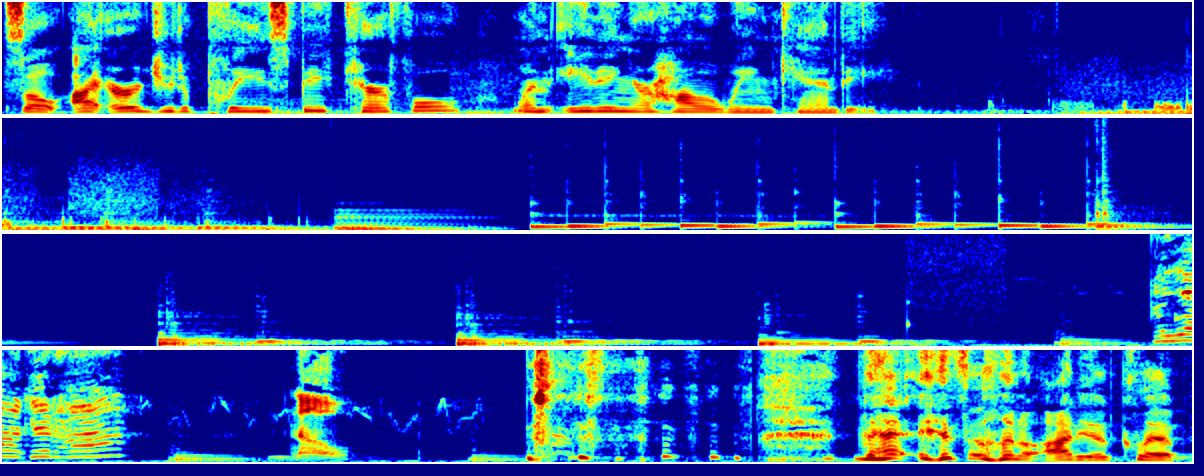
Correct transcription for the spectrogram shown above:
So I urge you to please be careful when eating your Halloween candy. That is a little audio clip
